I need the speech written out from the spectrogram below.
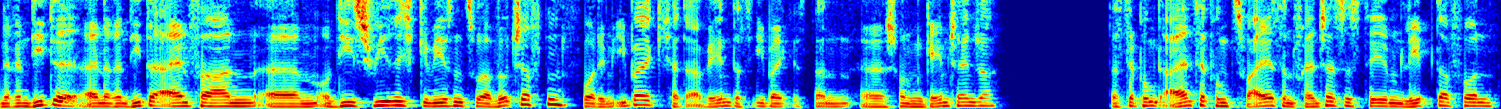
eine Rendite, eine Rendite einfahren ähm, und die ist schwierig gewesen zu erwirtschaften vor dem E-Bike. Ich hatte erwähnt, das E-Bike ist dann äh, schon ein Gamechanger. Das ist der Punkt eins. Der Punkt zwei ist, ein Franchise-System lebt davon,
